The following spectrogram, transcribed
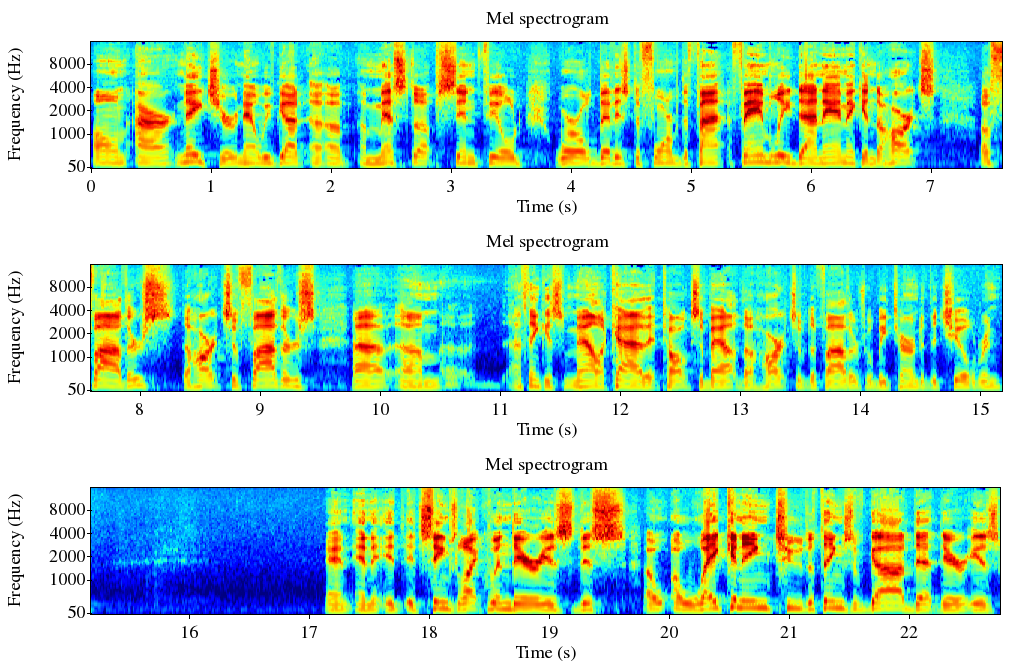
on our nature. Now, we've got a, a messed up, sin filled world that has deformed the fa- family dynamic in the hearts of fathers. The hearts of fathers uh, um, I think it's Malachi that talks about the hearts of the fathers will be turned to the children. And, and it, it seems like when there is this awakening to the things of God, that there is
